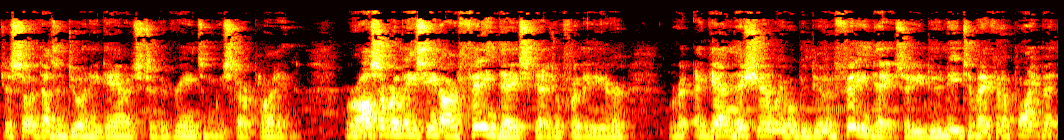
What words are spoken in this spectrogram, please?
just so it doesn't do any damage to the greens when we start playing. We're also releasing our fitting day schedule for the year. Again, this year we will be doing fitting days, so you do need to make an appointment.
